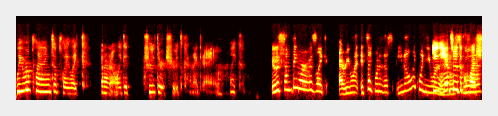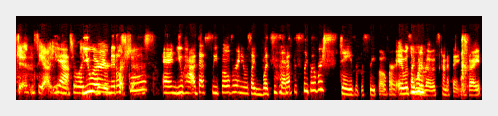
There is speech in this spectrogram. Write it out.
We were planning to play like I don't know, like a truth or truth kind of game. Like It was something where it was like everyone. It's like one of those, you know, like when you were you answer the questions, yeah. You Yeah, answer like you were in middle school, and you had that sleepover, and it was like, "What's said at the sleepover stays at the sleepover." It was like one of mm-hmm. those kind of things, right?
